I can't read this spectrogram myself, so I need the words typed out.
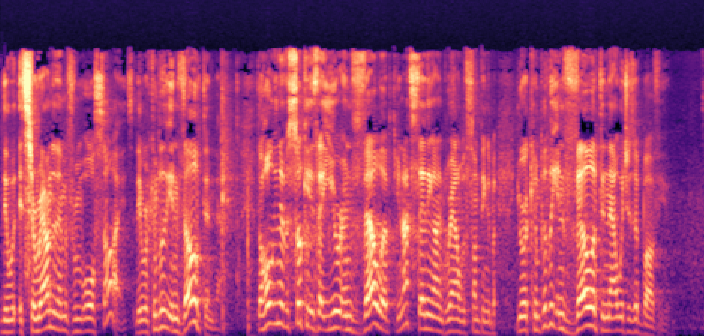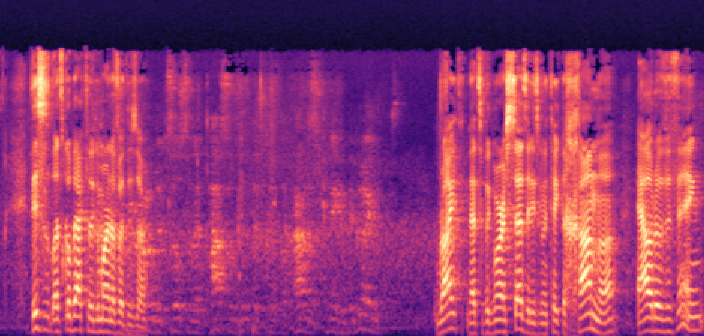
They, it surrounded them from all sides. They were completely enveloped in that. The whole thing of a sukkah is that you're enveloped. You're not standing on ground with something. Above, you're completely enveloped in that which is above you. This is. Let's go back to the Gemara of Atizar. Right. That's what the Gemara says that he's going to take the chama out of the thing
